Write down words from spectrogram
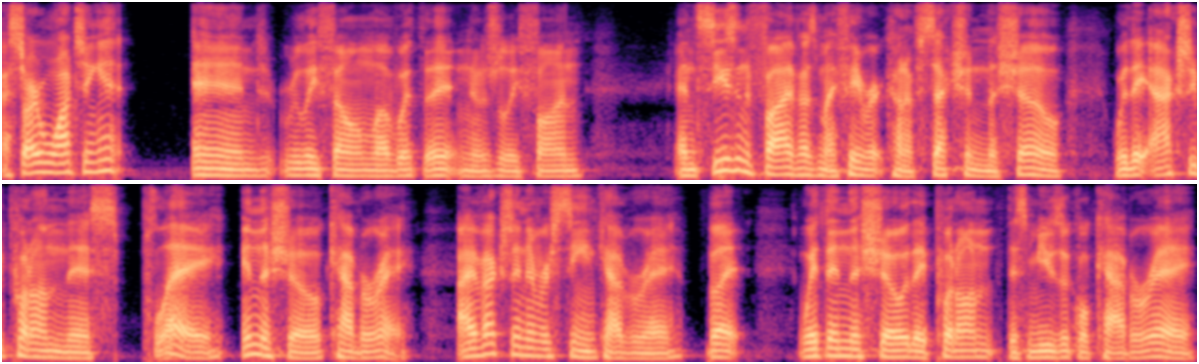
I started watching it and really fell in love with it. And it was really fun. And season five has my favorite kind of section of the show where they actually put on this play in the show, Cabaret. I've actually never seen Cabaret, but within the show, they put on this musical Cabaret.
